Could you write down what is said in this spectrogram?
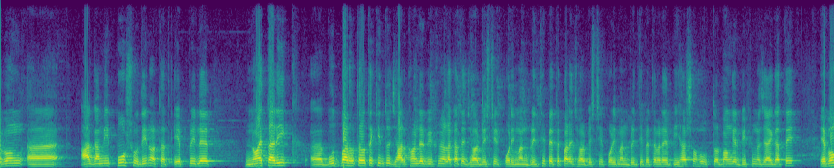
এবং আগামী পরশু দিন, অর্থাৎ এপ্রিলের নয় তারিখ বুধবার হতে হতে কিন্তু ঝাড়খণ্ডের বিভিন্ন এলাকাতে ঝড় বৃষ্টির পরিমাণ বৃদ্ধি পেতে পারে। ঝড় বৃষ্টির পরিমাণ বৃদ্ধি পেতে পারে বিহার সহ উত্তরবঙ্গের বিভিন্ন জায়গাতে। এবং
